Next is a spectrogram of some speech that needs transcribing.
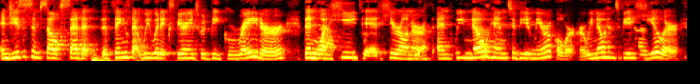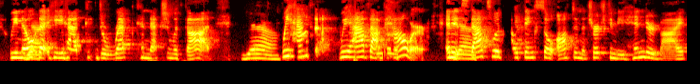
and Jesus himself said that the things that we would experience would be greater than yeah. what he did here on earth. And we know him to be a miracle worker. We know him to be a healer. We know that he had direct connection with God. Yeah. We have that. We have that power. And it's that's what I think so often the church can be hindered by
